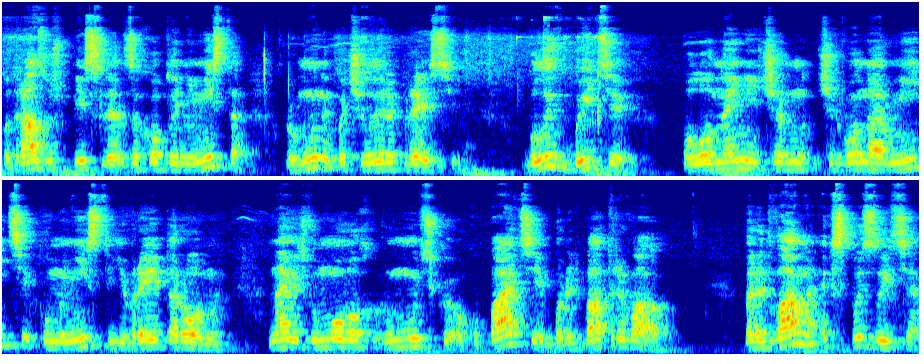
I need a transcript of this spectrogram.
одразу ж після захоплення міста румуни почали репресії. Були вбиті полонені червоноармійці, комуністи, євреї та роми. Навіть в умовах румунської окупації боротьба тривала. Перед вами експозиція,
